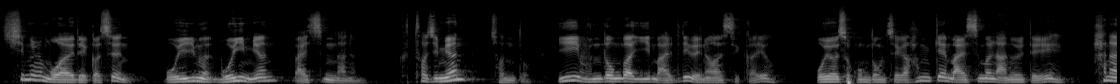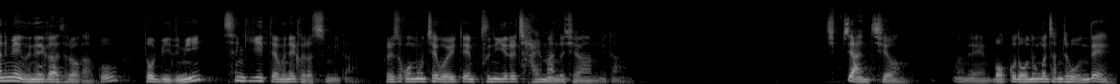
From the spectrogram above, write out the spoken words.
힘을 모아야 될 것은 모이면, 모이면 말씀 나눔, 흩어지면 전도. 이 운동과 이 말들이 왜 나왔을까요? 모여서 공동체가 함께 말씀을 나눌 때에 하나님의 은혜가 들어가고 또 믿음이 생기기 때문에 그렇습니다. 그래서 공동체 모일 때 분위기를 잘 만드셔야 합니다. 쉽지 않지요. 어, 네, 먹고 노는 건 참 좋은데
